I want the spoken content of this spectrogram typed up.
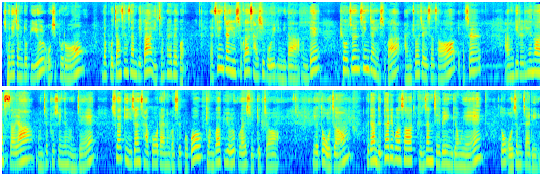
손해 정도 비율 50%, 그다음 보장 생산비가 2,800원, 생장 일수가 45일입니다. 근데 표준 생장일수가 안 주어져 있어서 이것을 암기를 해놓았어야 문제 풀 수 있는 문제. 수학기 이전 사고라는 것을 보고 경과 비율 구할 수 있겠죠. 이것도 5점. 그 다음 느타리버섯 균상 재배인 경우에 또 5점짜리.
